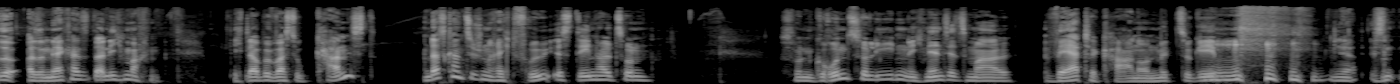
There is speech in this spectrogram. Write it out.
So, also mehr kannst du da nicht machen. Ich glaube, was du kannst, und das kannst du schon recht früh, ist denen halt so ein, so einen grundsoliden, ich nenne es jetzt mal Wertekanon mitzugeben. Ja. Ein,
